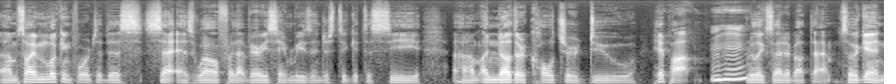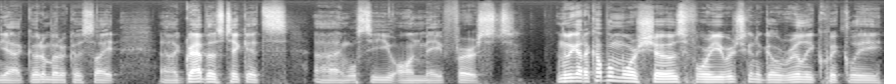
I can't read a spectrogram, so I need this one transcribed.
um, so I'm looking forward to this set as well for that very same reason, just to get to see um, another culture do hip hop. Mhm. Really excited about that. So again, yeah, go to Motorco's site, uh, grab those tickets, uh, and we'll see you on May 1st. And then we got a couple more shows for you. We're just going to go really quickly.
